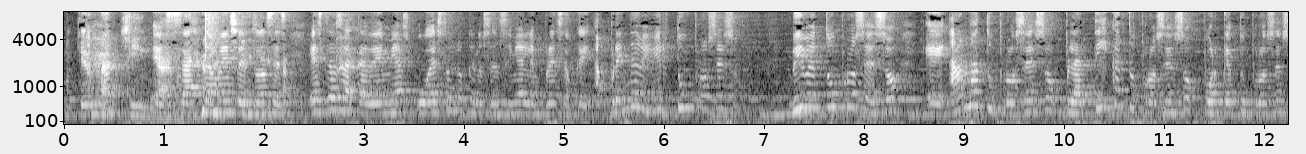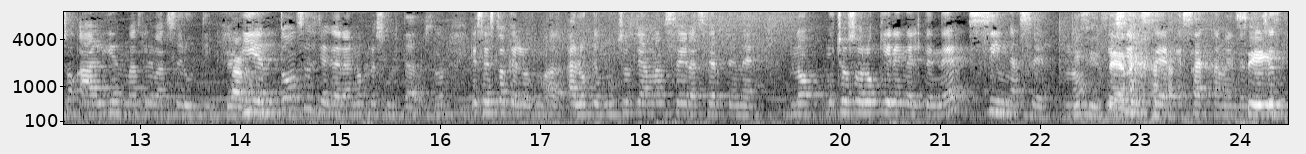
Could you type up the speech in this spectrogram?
No quieren la chinga. Exactamente, entonces estas academias o esto es lo que nos enseña la empresa, ok, aprende a vivir tu proceso vive tu proceso, eh, ama tu proceso, platica tu proceso, porque tu proceso a alguien más le va a ser útil. Y entonces llegarán los resultados, ¿no? Es esto que a, lo que muchos llaman ser, hacer, tener. No, muchos solo quieren el tener sin hacer, ¿no? Y sin ser. sin ser, exactamente. Entonces,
